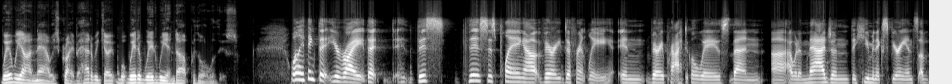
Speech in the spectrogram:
Where we are now is great but how do we go where do, where do we end up with all of this? Well i think that you're right that eh, this this is playing out very differently in very practical ways than uh, I would imagine the human experience of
